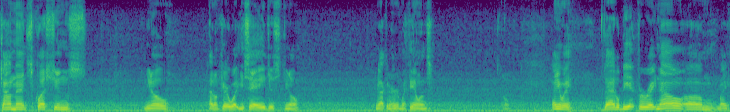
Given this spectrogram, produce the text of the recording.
comments, questions, you know, I don't care what you say, just, you know, you're not going to hurt my feelings. So, anyway, that'll be it for right now. Um, my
